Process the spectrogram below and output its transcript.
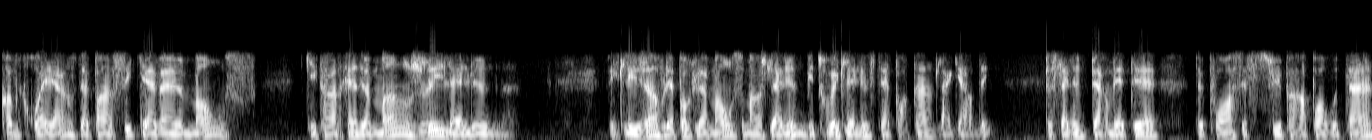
comme croyance de penser qu'il y avait un monstre qui est en train de manger la Lune. Fait que les gens voulaient pas que le monstre mange la Lune, mais ils trouvaient que la Lune, c'était important de la garder, parce que la Lune permettait de pouvoir se situer par rapport au temps,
